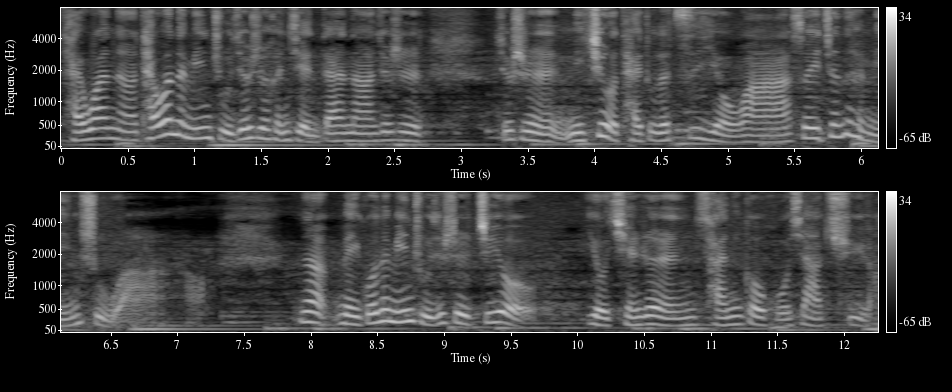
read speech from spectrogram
台湾呢？台湾的民主就是很简单呐、就是就是你具有台独的自由啊，所以真的很民主啊。好，那美国的民主就是只有有钱的人才能够活下去啊。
